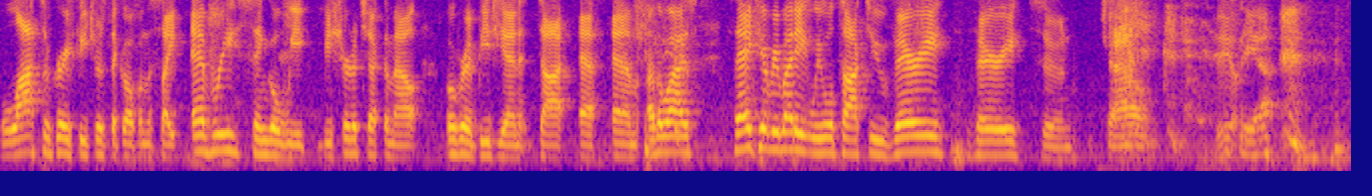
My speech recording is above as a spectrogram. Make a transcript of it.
Lots of great features that go up on the site every single week. Be sure to check them out over at bgn.fm. Otherwise, thank you, everybody. We will talk to you very, very soon. Ciao. See ya. See ya.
